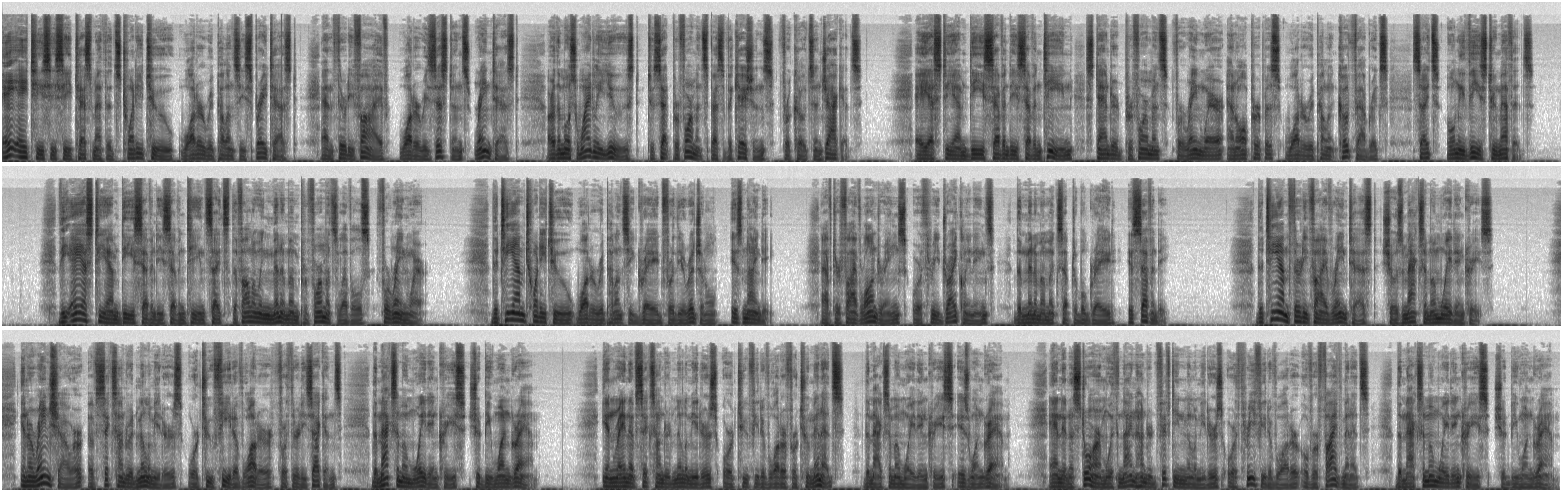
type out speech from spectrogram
AATCC Test Methods 22 Water Repellency Spray Test and 35 Water Resistance Rain Test are the most widely used to set performance specifications for coats and jackets. ASTM D7017 Standard Performance for Rainwear and All-Purpose Water Repellent Coat Fabrics cites only these two methods. The ASTM D7017 cites the following minimum performance levels for rainwear. The TM22 water repellency grade for the original is 90. After five launderings or three dry cleanings, the minimum acceptable grade is 70. The TM35 rain test shows maximum weight increase. In a rain shower of 600 millimeters or 2 feet of water for 30 seconds, the maximum weight increase should be 1 gram. In rain of 600 millimeters or 2 feet of water for 2 minutes, the maximum weight increase is 1 gram. And in a storm with 915 millimeters or 3 feet of water over 5 minutes, the maximum weight increase should be 1 gram.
